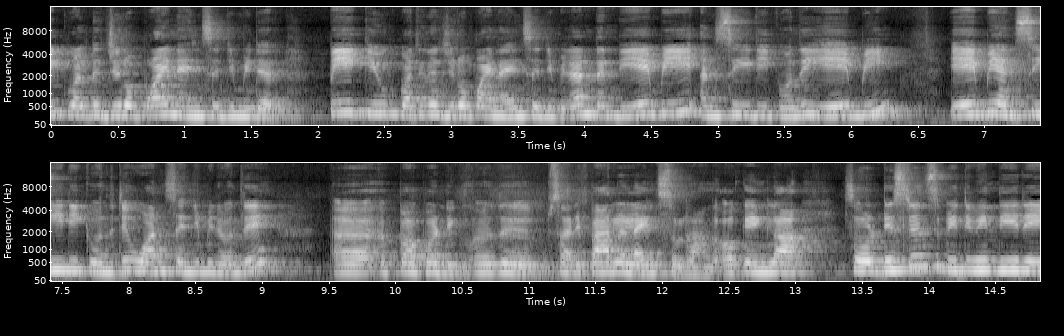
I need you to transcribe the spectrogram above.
equal to zero point nine centimetre பிக்யூக்கு பார்த்தீங்கன்னா zero point nine centimetre and then AB and சிடிக்கு வந்து ஏபி ஏபி அண்ட் சிடிக்கு வந்துட்டு ஒன் சென்டிமீட்டர் வந்து பர்பண்டி இது சாரி பேரல லைன்ஸ் சொல்கிறாங்க ஓகேங்களா ஸோ டிஸ்டன்ஸ் பிட்வீன் தி ரே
